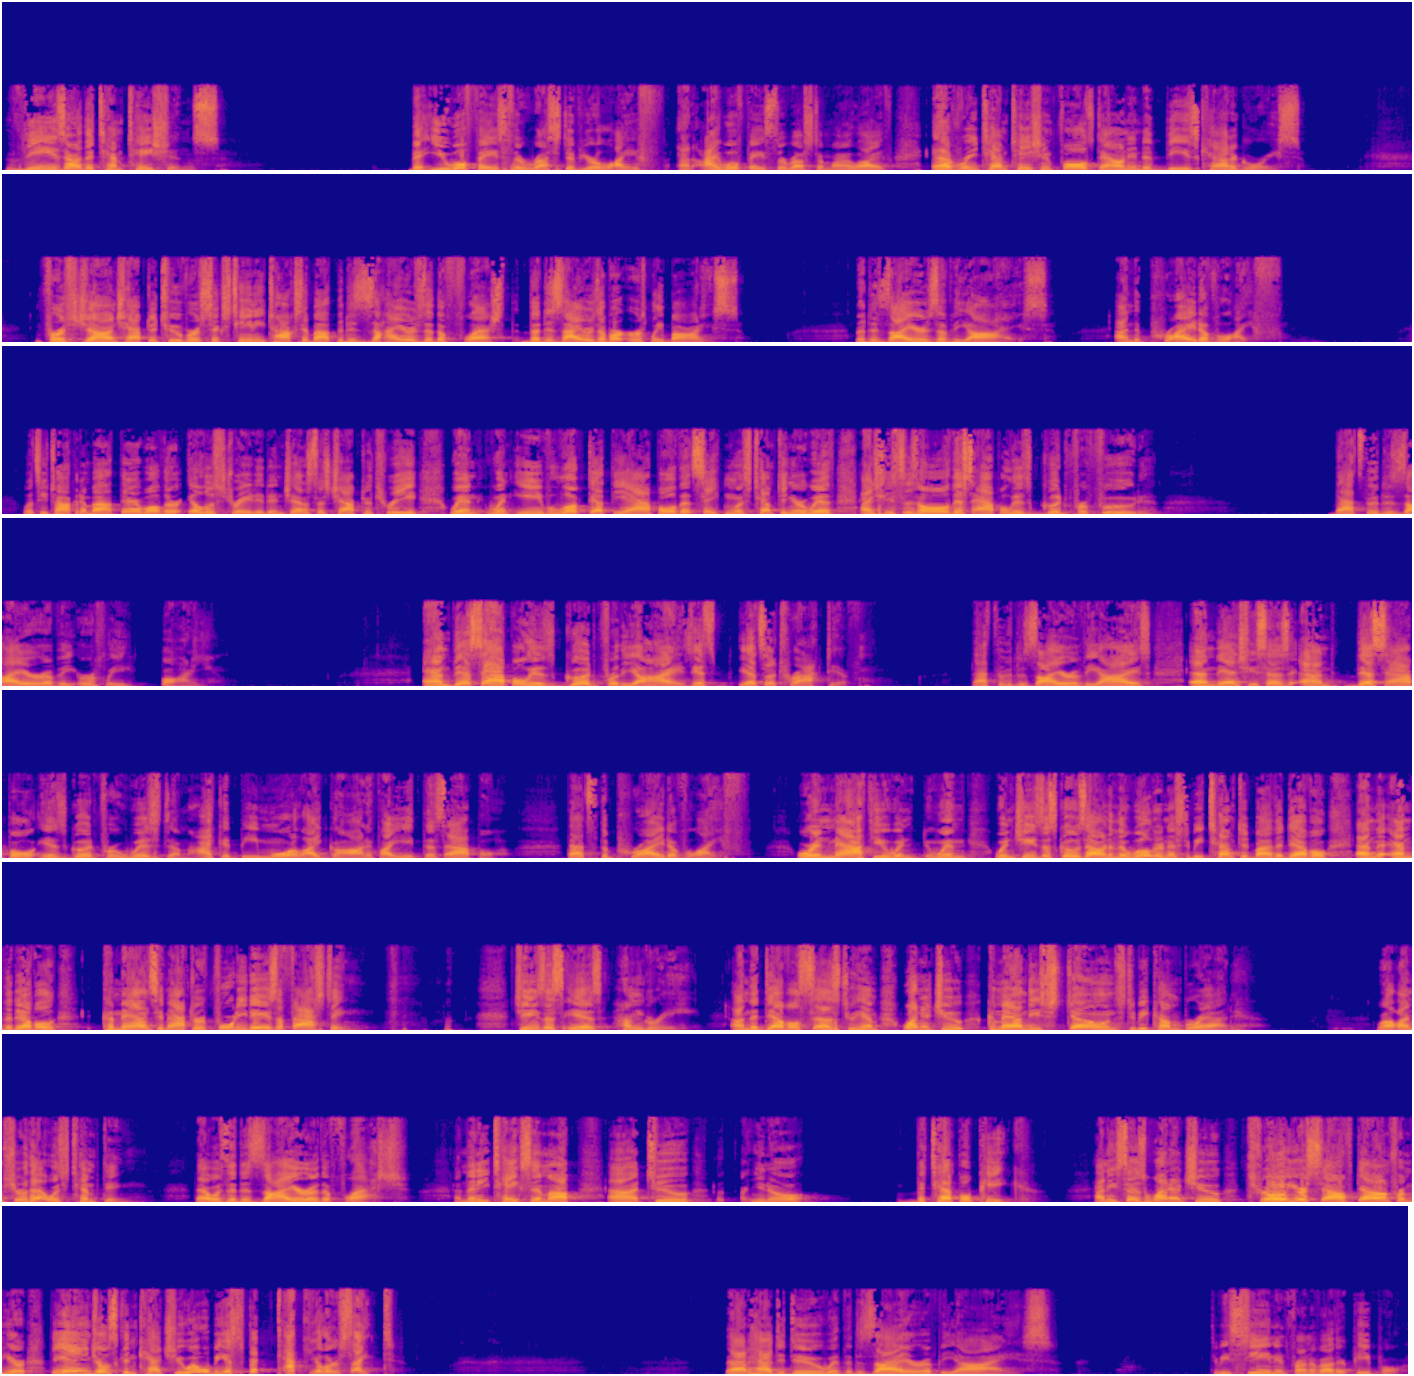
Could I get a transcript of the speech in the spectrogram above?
These are the temptations that you will face the rest of your life, and I will face the rest of my life. Every temptation falls down into these categories. In 1 John chapter 2 verse 16 he talks about the desires of the flesh, the desires of our earthly bodies, the desires of the eyes, and the pride of life. What's he talking about there? Well, they're illustrated in Genesis chapter 3 when, when Eve looked at the apple that Satan was tempting her with, and she says, Oh, this apple is good for food. That's the desire of the earthly body. And this apple is good for the eyes, it's, it's attractive. That's the desire of the eyes. And then she says, and this apple is good for wisdom. I could be more like God if I eat this apple. That's the pride of life. Or in Matthew, when, when, when Jesus goes out in the wilderness to be tempted by the devil, and the, and the devil commands him after 40 days of fasting. Jesus is hungry. And the devil says to him, Why don't you command these stones to become bread? Well, I'm sure that was tempting. That was the desire of the flesh. And then he takes him up uh, to, you know, the temple peak. And he says, Why don't you throw yourself down from here? The angels can catch you. It will be a spectacular sight. That had to do with the desire of the eyes to be seen in front of other people.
